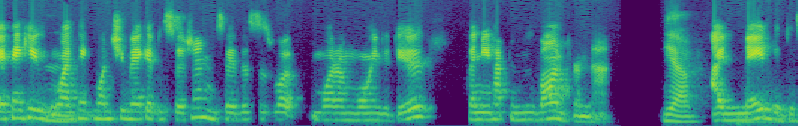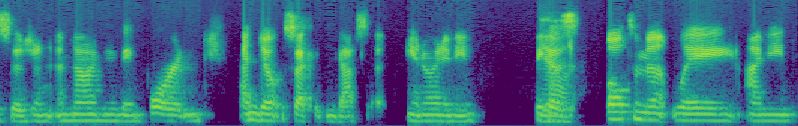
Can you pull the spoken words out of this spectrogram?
i think you mm-hmm. i think once you make a decision and say this is what what i'm going to do then you have to move on from that. Yeah. I made the decision and now i'm moving forward and and don't second guess it you know what i mean? Because yeah. ultimately i mean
